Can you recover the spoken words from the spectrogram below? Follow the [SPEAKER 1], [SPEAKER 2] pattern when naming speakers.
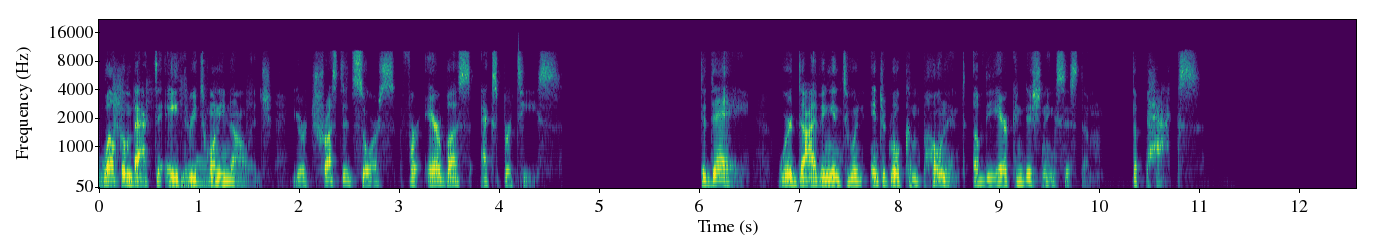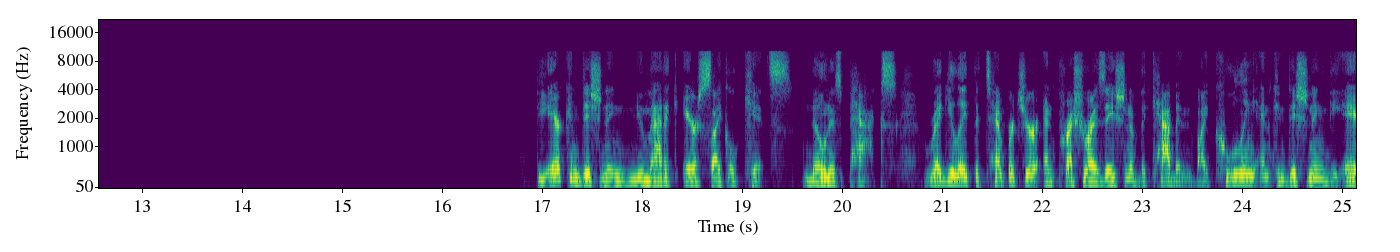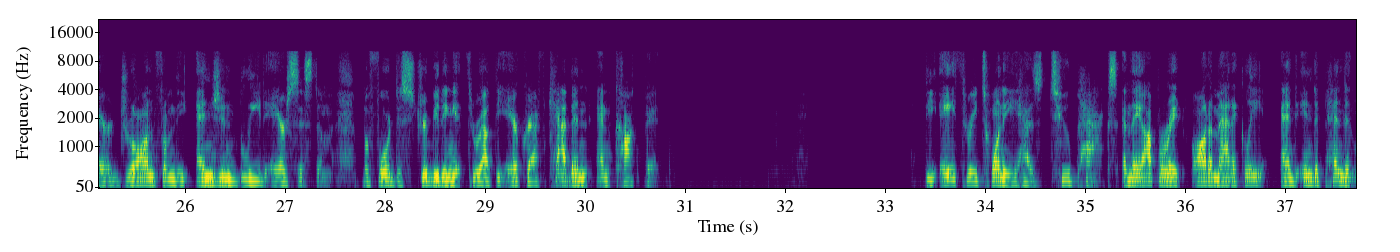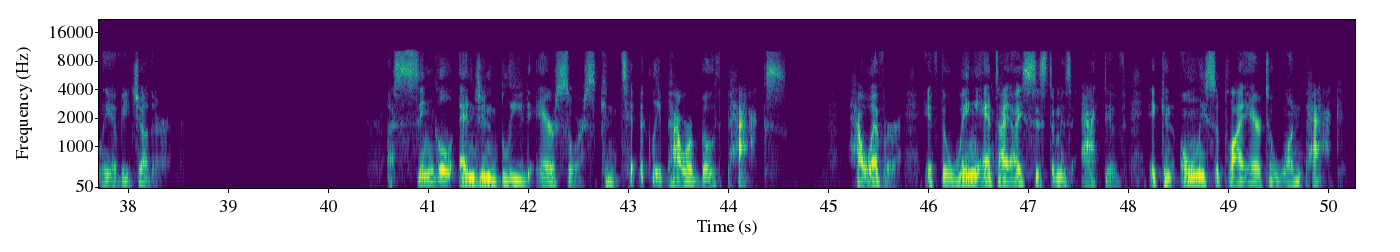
[SPEAKER 1] Welcome back to A320 Knowledge, your trusted source for Airbus expertise. Today, we're diving into an integral component of the air conditioning system, the packs. The air conditioning pneumatic air cycle kits, known as packs, regulate the temperature and pressurization of the cabin by cooling and conditioning the air drawn from the engine bleed air system before distributing it throughout the aircraft cabin and cockpit. The A320 has two packs and they operate automatically and independently of each other. A single engine bleed air source can typically power both packs. However, if the wing anti-ice system is active, it can only supply air to one pack.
